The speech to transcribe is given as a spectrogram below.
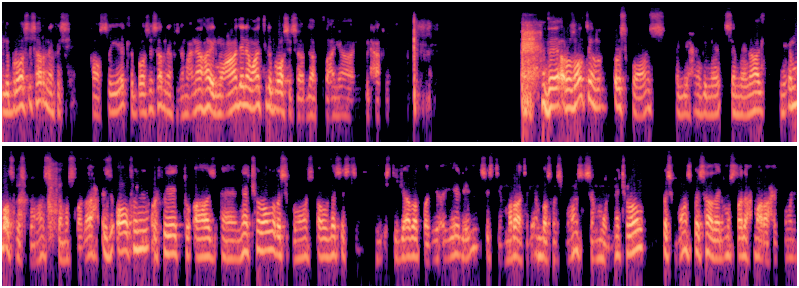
ال processor نفسها خاصية ال processor نفسها معناها هاي المعادلة مالت ال processor لا تطلع لي يعني بالحقيقة. The resulting response اللي إحنا قلنا سميناه ال impulse response كمصطلح is often referred to as a natural response of the system. الاستجابة الطبيعية لل system. مرات ال impulse response يسموه natural response بس هذا المصطلح ما راح يكون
